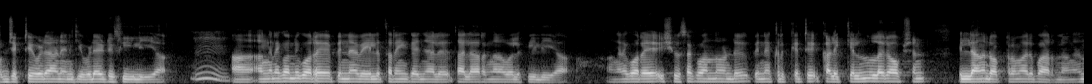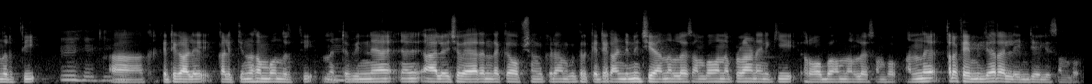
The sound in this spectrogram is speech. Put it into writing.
ഒബ്ജക്റ്റ് എവിടെയാണ് എനിക്ക് ഇവിടെ ആയിട്ട് ഫീൽ ചെയ്യുക അങ്ങനെ കൊണ്ട് കുറേ പിന്നെ വെയിലത്തിറങ്ങി കഴിഞ്ഞാൽ തല ഇറങ്ങുന്ന പോലെ ഫീൽ ചെയ്യുക. അങ്ങനെ കുറേ ഇഷ്യൂസ് ഒക്കെ വന്നുകൊണ്ട് പിന്നെ ക്രിക്കറ്റ് കളിക്കൽ എന്നുള്ളൊരു ഓപ്ഷൻ ഇല്ലാന്ന് ഡോക്ടർമാർ പറഞ്ഞു. അങ്ങനെ നിർത്തി. ക്രിക്കറ്റ് കളി കളിക്കുന്ന സംഭവം നിർത്തി. എന്നിട്ട് പിന്നെ ഞാൻ ആലോചിച്ച് വേറെ എന്തൊക്കെ ഓപ്ഷൻ കൂടെ നമുക്ക് ക്രിക്കറ്റ് കണ്ടിന്യൂ ചെയ്യാന്നുള്ള സംഭവം വന്നപ്പോഴാണ് എനിക്ക് റോബാം എന്നുള്ള സംഭവം. അന്ന് അത്ര ഫെമിലിയർ അല്ല ഇന്ത്യയിൽ സംഭവം.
